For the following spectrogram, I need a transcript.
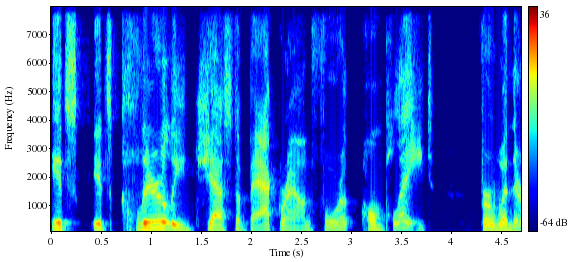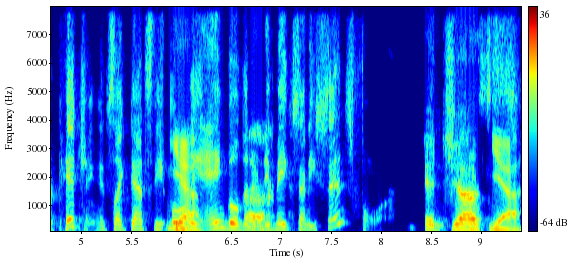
it's it's clearly just a background for home plate for when they're pitching. It's like that's the Yeah. only angle that Ugh. it makes any sense for. It just yeah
